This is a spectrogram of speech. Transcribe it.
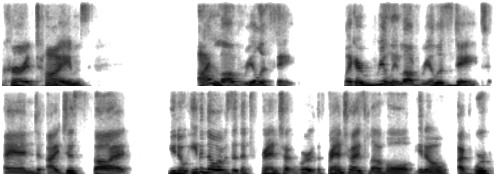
current times I love real estate. Like I really love real mm-hmm. estate. And I just thought you know, even though I was at the franchise, we're the franchise level, you know, I've worked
